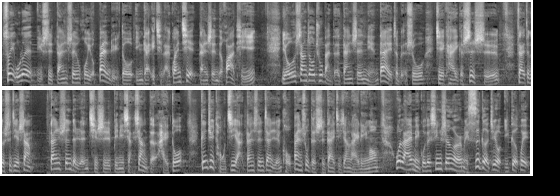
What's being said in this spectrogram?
所以，无论你是单身或有伴侣，都应该一起来关切单身的话题。由商周出版的《单身年代》这本书揭开一个事实：在这个世界上。单身的人其实比你想象的还多。根据统计啊，单身占人口半数的时代即将来临哦。未来美国的新生儿每四个就有一个会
